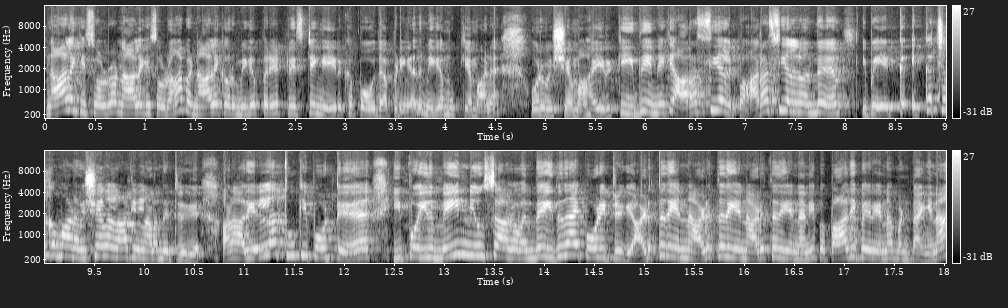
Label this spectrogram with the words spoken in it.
நாளைக்கு சொல்கிறோம் நாளைக்கு சொல்கிறாங்க இப்போ நாளைக்கு ஒரு மிகப்பெரிய ட்விஸ்ட் இருக்க போகுது அப்படிங்கிறது மிக முக்கியமான ஒரு விஷயமாக இருக்குது இது இன்றைக்கி அரசியல். இப்போ அரசியல் வந்து இப்போ எக்க எக்கச்சக்கமான விஷயங்கள் நாட்டில் நடந்துட்டு இருக்கு ஆனால் அது எல்லாம் தூக்கி போட்டு இப்போ இது மெயின் நியூஸாக வந்து இதுதான் போடிட்டு இருக்கு அடுத்தது என்ன அடுத்தது என்ன அடுத்தது என்னன்னு இப்போ பாதி பேர் என்ன பண்ணிட்டாங்கன்னா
